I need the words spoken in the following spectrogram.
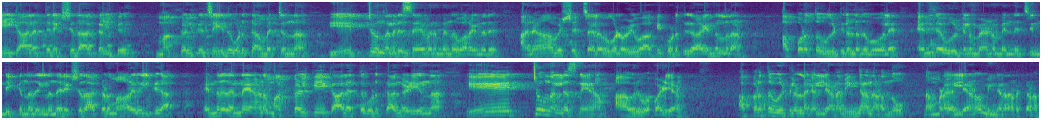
ഈ കാലത്ത് രക്ഷിതാക്കൾക്ക് മക്കൾക്ക് ചെയ്തു കൊടുക്കാൻ പറ്റുന്ന ഏറ്റവും നല്ലൊരു സേവനം എന്ന് പറയുന്നത് അനാവശ്യ ചെലവുകൾ ഒഴിവാക്കി കൊടുക്കുക എന്നുള്ളതാണ്. അപ്പുറത്തെ വീട്ടിലുള്ളതുപോലെ എന്റെ വീട്ടിലും വേണം എന്ന് ചിന്തിക്കുന്നതിൽ നിന്ന് രക്ഷിതാക്കൾ മാറി നിൽക്കുക. എന്നത് തന്നെയാണ് മക്കൾക്ക് ഈ കാലത്ത് കൊടുക്കാൻ കഴിയുന്ന ഏറ്റവും നല്ല സ്നേഹം ആ ഒരു വഴിയാണ്. അപ്പുറത്തെ വീട്ടിലുള്ള കല്യാണം ഇങ്ങനെ നടന്നു നമ്മുടെ കല്യാണവും ഇങ്ങനെ നടക്കണം.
